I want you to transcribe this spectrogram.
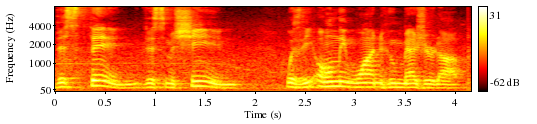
this thing, this machine, was the only one who measured up.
